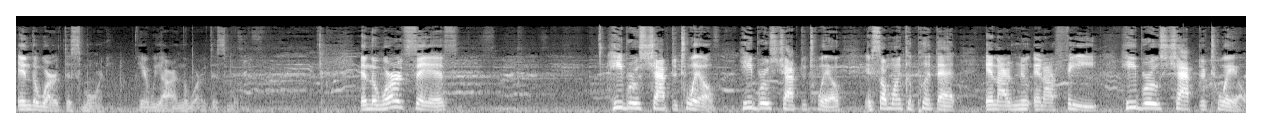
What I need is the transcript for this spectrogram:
in the Word this morning. Here we are in the Word this morning. And the Word says, Hebrews chapter 12. Hebrews chapter 12. If someone could put that in our new in our feed, Hebrews chapter 12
